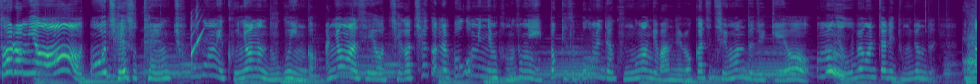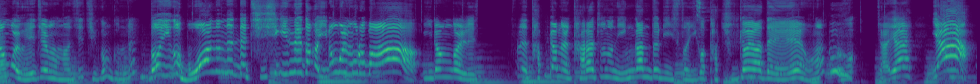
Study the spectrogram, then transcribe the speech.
사람이야. 어 재수탱. 뽀금이 그녀는 누구인가? 안녕하세요. 제가 최근에 뽀금이님 방송에 입덕해서 뽀금이에 대해 궁금한 게 많은데 몇 가지 질문 드릴게요. 어머니 500원짜리 동전들. 이딴 걸 왜 질문하지 지금 근데? 너 이거 뭐 하는 데인데 지식인에다가 이런 걸 물어봐! 이런 걸 그래 답변을 달아주는 인간들이 있어. 이거 다 죽여야 돼. 어? 어? 자, 야, 야!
